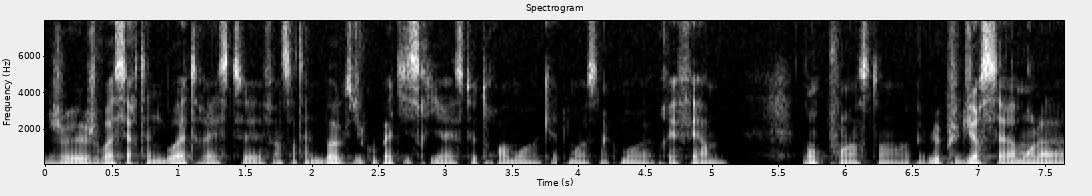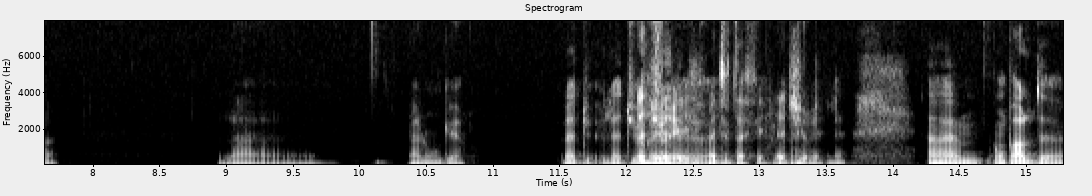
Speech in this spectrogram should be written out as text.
Je, je vois certaines boîtes restent, enfin certaines box, du coup pâtisserie restent 3 mois, 4 mois, 5 mois après ferme. Donc pour l'instant, le plus dur, c'est vraiment la, la, la longueur. La, du- la La durée. durée, de- ouais, tout à fait, la durée. la- Euh, on parle de,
